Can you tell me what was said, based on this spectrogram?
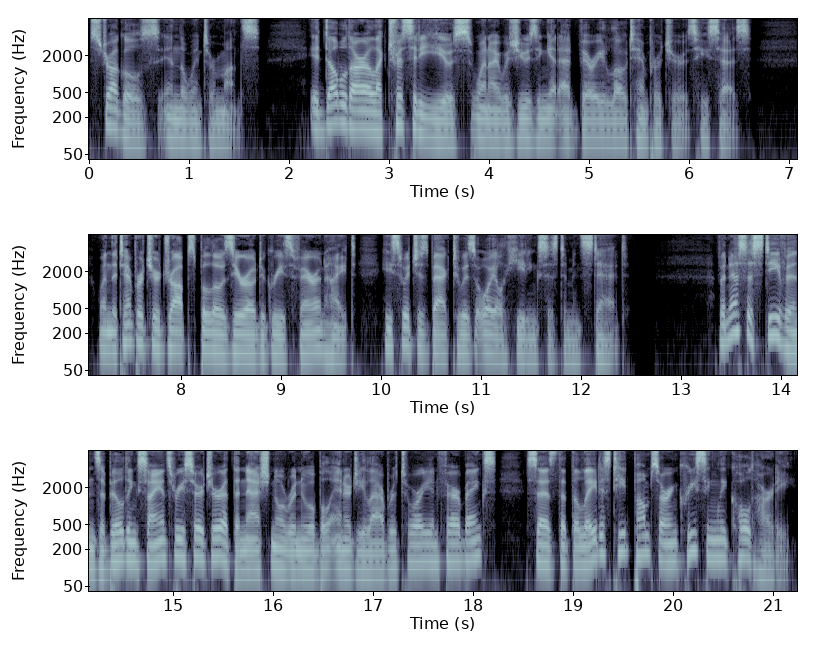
struggles in the winter months. It doubled our electricity use when I was using it at very low temperatures, he says. When the temperature drops below zero degrees Fahrenheit, he switches back to his oil heating system instead. Vanessa Stevens, a building science researcher at the National Renewable Energy Laboratory in Fairbanks, says that the latest heat pumps are increasingly cold hardy.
